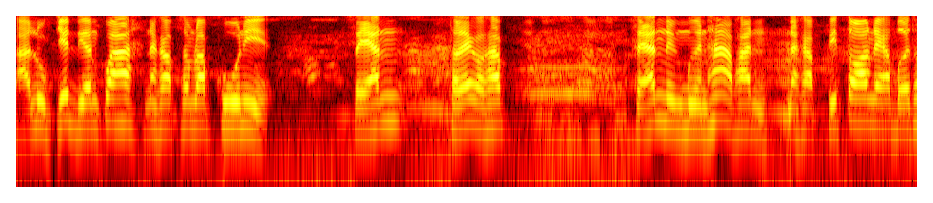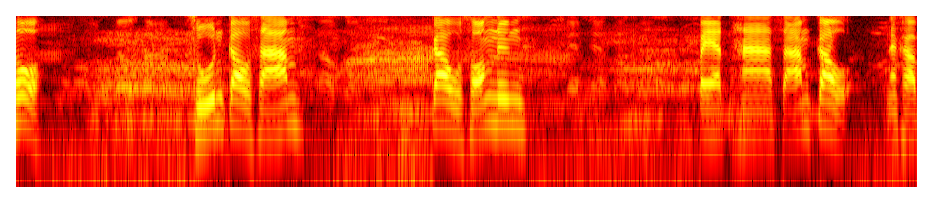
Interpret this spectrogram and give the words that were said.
อ่าลูกเจ็ดเดือนกว่านะครับสำหรับครูนี่แสนเท่าไหรก่อนครับแสนหนึ่งหมื่นห้าพันนะครับติดต่อเลยครับเบอร์โทรศูนย์เก้าสามเก้าสองหนึ่งแปดห้าสามเก้า นะครับ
